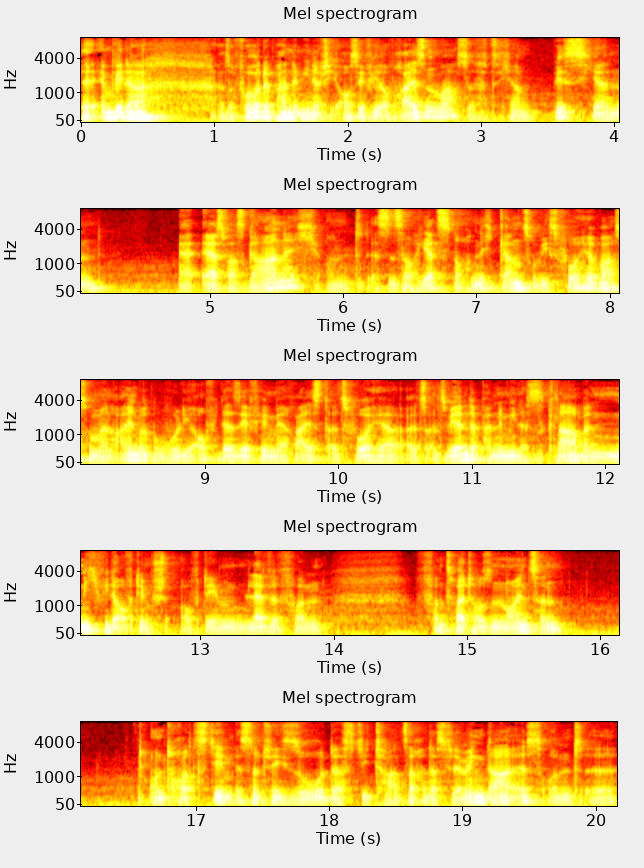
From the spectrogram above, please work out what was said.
äh, entweder, also vor der Pandemie natürlich auch sehr viel auf Reisen warst. Das hat sich ja ein bisschen erst was gar nicht und es ist auch jetzt noch nicht ganz so, wie es vorher war, so mein Eindruck, obwohl die auch wieder sehr viel mehr reist als vorher, als, als während der Pandemie, das ist klar, aber nicht wieder auf dem, auf dem Level von, von 2019. Und trotzdem ist natürlich so, dass die Tatsache, dass Fleming da ist und äh,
